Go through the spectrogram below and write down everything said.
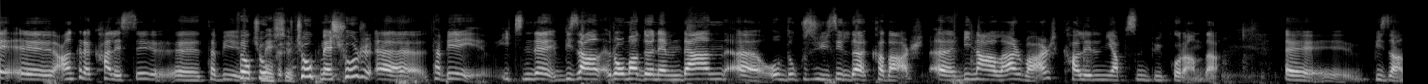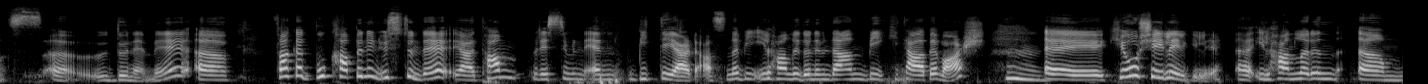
e, Ankara Kalesi e, tabii Çok çok meşhur. çok meşhur. E, tabii içinde Bizans Roma döneminden e, 19. yüzyılda kadar e, binalar var. Kalenin yapısını büyük oranda e, Bizans e, dönemi. E, fakat bu kapının üstünde yani tam resmin en bittiği yerde aslında bir İlhanlı döneminden bir kitabe var. Hmm. Ee, ki o şeyle ilgili. Ee, İlhanların em,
